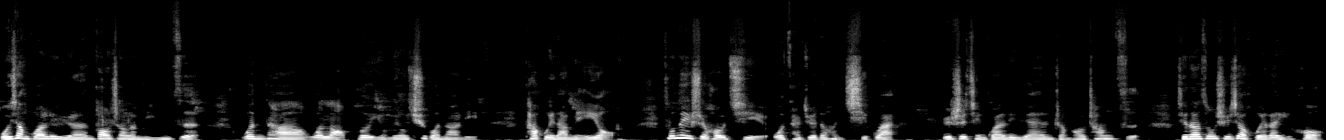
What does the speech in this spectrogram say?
我向管理员报上了名字，问他我老婆有没有去过那里。他回答没有。从那时候起，我才觉得很奇怪，于是请管理员转告昌子，请他从学校回来以后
